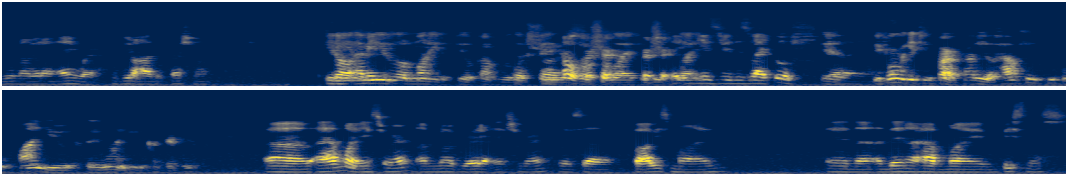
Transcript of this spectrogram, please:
you're not getting anywhere if you don't have the first one. You know, I mean, you need a little money to feel comfortable with sure. Oh, for sure, for sure. It life. gives you this like oof. Yeah. Uh, Before we get too far, Fabio, how can people find you if they want you to cut their hair? Um, I have my Instagram. I'm not great on Instagram. It's uh, Fabi's Mind, and uh, and then I have my business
